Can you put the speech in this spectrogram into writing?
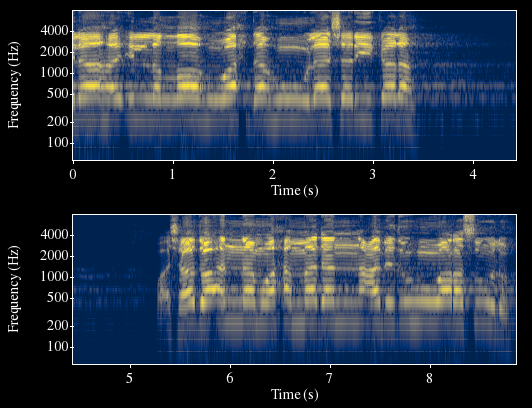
إله إلا الله وحده لا شريك له. وأشهد أن محمدا عبده ورسوله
